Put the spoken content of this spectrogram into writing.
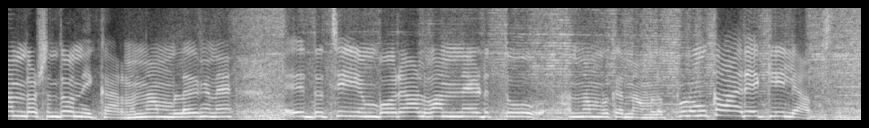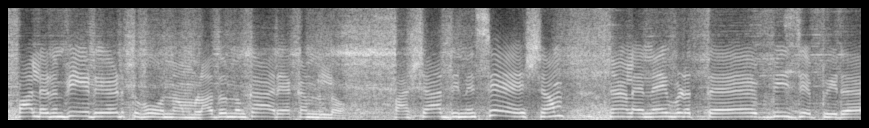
സന്തോഷം തോന്നി. കാരണം നമ്മൾ ഇങ്ങനെ ഇത് ചെയ്യുമ്പോൾ ഒരാൾ വന്നെടുത്തു. നമ്മൾക്ക് നമ്മളെപ്പോഴും കാര്യമാക്കിയില്ല പലരും വീഡിയോ എടുത്തു പോകും. നമ്മൾ അതൊന്നും കാര്യമാക്കണ്ടല്ലോ പക്ഷെ അതിന് ശേഷം ഞങ്ങൾ തന്നെ ഇവിടുത്തെ ബി ജെ പിയുടെ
